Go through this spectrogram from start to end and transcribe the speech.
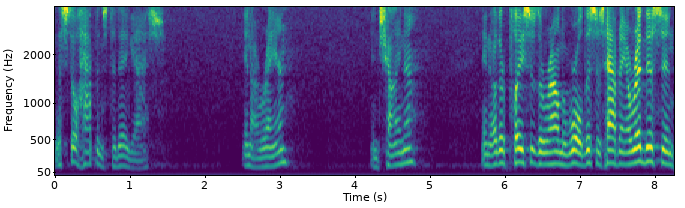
That still happens today, guys. In Iran, in China, in other places around the world. This is happening. I read this in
